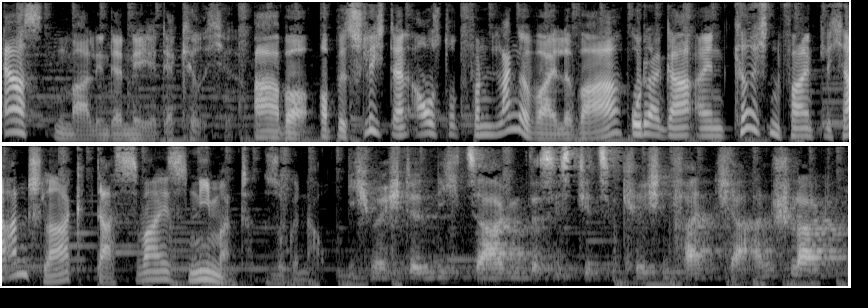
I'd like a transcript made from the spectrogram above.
ersten Mal in der Nähe der Kirche. Aber ob es schlicht ein Ausdruck von Langeweile war oder gar ein kirchenfeindlicher Anschlag, das weiß niemand so genau. Ich möchte nicht sagen, das ist jetzt ein kirchenfeindlicher Anschlag.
